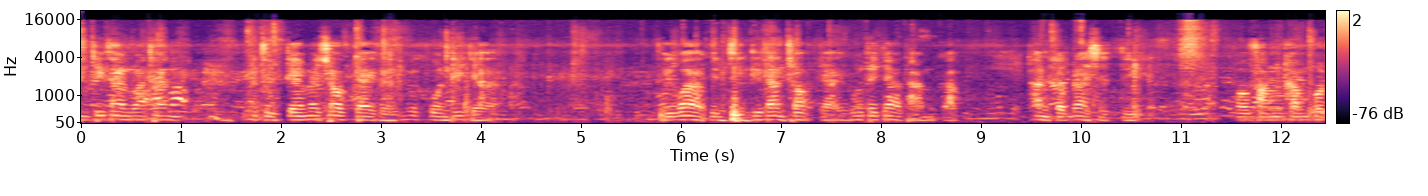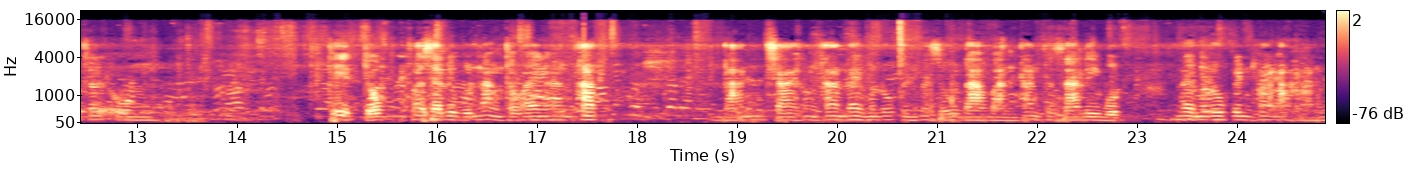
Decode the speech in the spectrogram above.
ำที่ท่านว่าท่านไม่ถูกใจไม่ชอบใจก็ไม่ควรที่จะถือว่าเป็นสิ่งที่ท่านชอบใจพระพุทธเจ้าถามกลับ ท่านก็ได้สติ พอฟังคำพระพุทธองค์ เทศจบพระสารีบุตรนั่งถวายงานพัดหลานชายของท่านได้บรรลุเป็นพระโสดาบัน ท่านพระสารีบุตร ได้บรรลุเป็นพระอรหันต์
